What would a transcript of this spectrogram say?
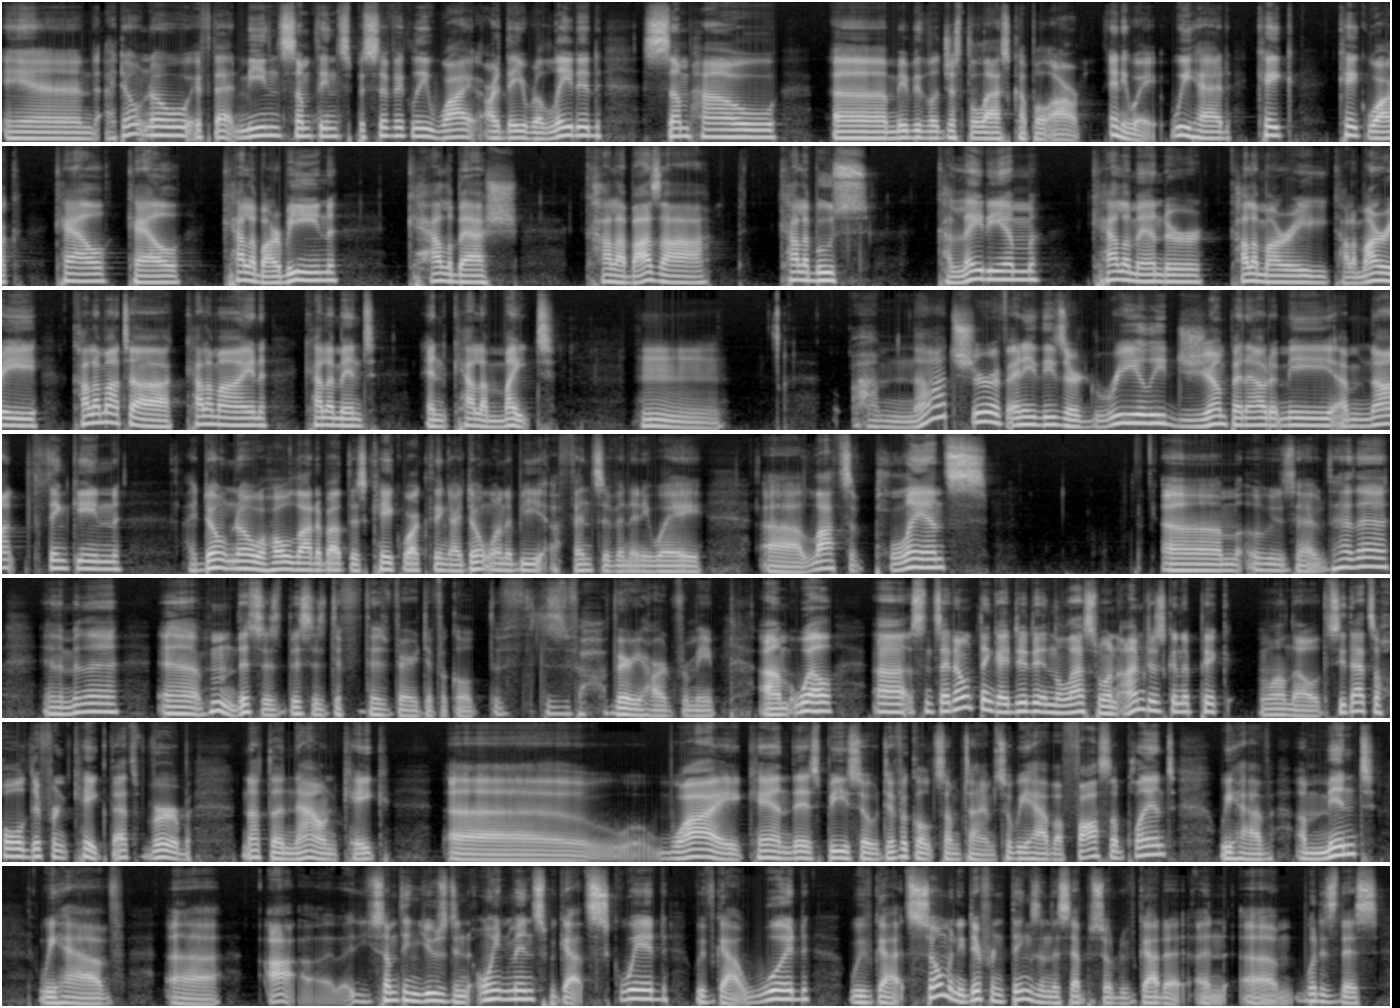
and I don't know if that means something specifically. Why are they related? Somehow, uh, maybe the, just the last couple are. Anyway, we had cake, cakewalk, cal, cal, calabar bean, calabash, calabaza, calaboose, caladium, calamander, calamari, calamari, calamata, calamine, calamint, and calamite. Hmm. I'm not sure if any of these are really jumping out at me. I'm not thinking, I don't know a whole lot about this cakewalk thing. I don't want to be offensive in any way. Uh, lots of plants. Um, and the uh, hmm, this is this is this is very difficult. This is very hard for me. Um, well, uh, since I don't think I did it in the last one, I'm just gonna pick. Well, no, see that's a whole different cake. That's verb, not the noun cake uh, why can this be so difficult sometimes? So we have a fossil plant, we have a mint, we have uh, uh, something used in ointments, we got squid, we've got wood, we've got so many different things in this episode. We've got a, an um, what is this?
